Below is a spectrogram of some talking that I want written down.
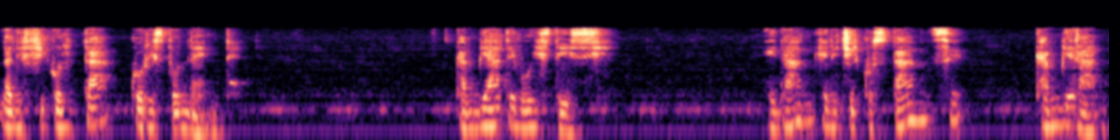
la difficoltà corrispondente. Cambiate voi stessi ed anche le circostanze cambieranno.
